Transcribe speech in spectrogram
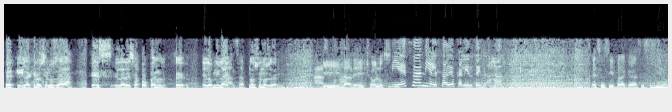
Eh, Y la que no se nos da es la de Zapopan, eh, el OmniLife, Ah, no se nos da. Sí. Ah. Y Ajá. la de Cholos. Ni esa ni el Estadio Caliente. Ajá. Eso sí, para que veas, eso sí, no.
